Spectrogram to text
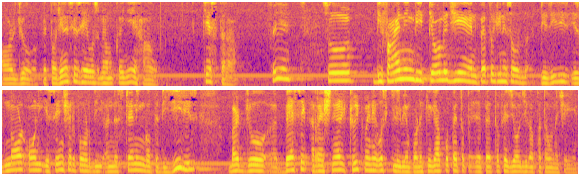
और जो पैथोजेनेसिस है उसमें हम कहेंगे हाउ किस तरह? सही है? So so, Defining the etiology and pathogenesis of diseases is not only essential for the understanding of the diseases but जो बेसिक रैशनल ट्रीटमेंट है, उसके लिए भी इंपॉर्टेंट क्योंकि आपको पैथो पैथोफिजियोलॉजी का पता होना चाहिए।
